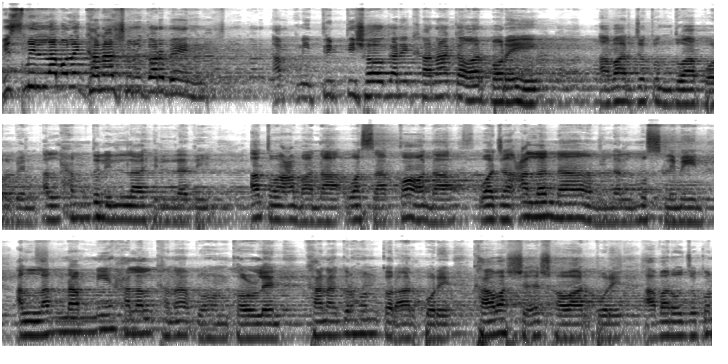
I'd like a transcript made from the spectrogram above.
বিসমিল্লাহ বলে খানা শুরু করবেন। আপনি তৃপ্তি সহকারে খানা খাওয়ার পরে আবার যখন দোয়া পড়বেন আলহামদুলিল্লাহ হিল্লাদি আতআমানা ওয়াসা কনা ওয়াজা আলানা মিনাল মুসলিমিন। আল্লাহর নাম নিয়ে হালাল খানা গ্রহণ করলেন। খানা গ্রহণ করার পরে, খাওয়া শেষ হওয়ার পরে আবারও যখন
